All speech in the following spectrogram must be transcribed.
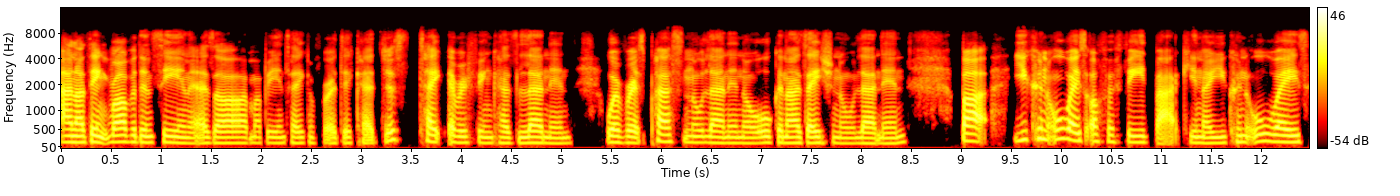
And I think rather than seeing it as, oh, am I being taken for a dickhead, just take everything as learning, whether it's personal learning or organizational learning. But you can always offer feedback, you know, you can always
